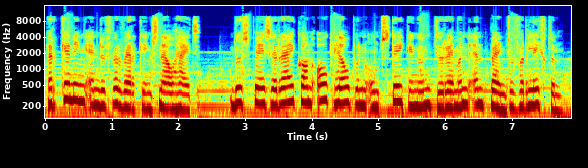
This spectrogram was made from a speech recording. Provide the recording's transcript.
herkenning en de verwerkingssnelheid. De specerij kan ook helpen ontstekingen te remmen en pijn te verlichten.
